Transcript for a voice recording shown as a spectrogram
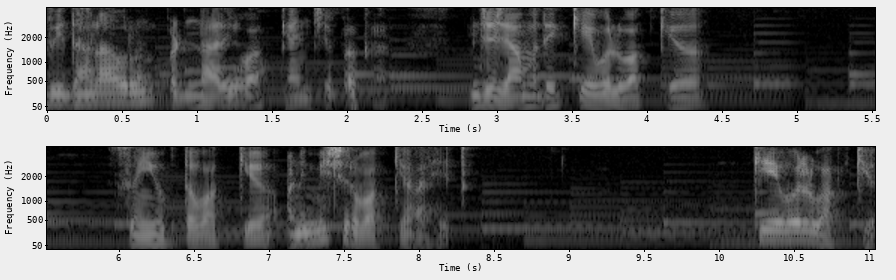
विधानावरून पडणारे वाक्यांचे प्रकार म्हणजे ज्यामध्ये केवळ वाक्य संयुक्त वाक्य आणि मिश्र वाक्य आहेत. केवळ वाक्य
